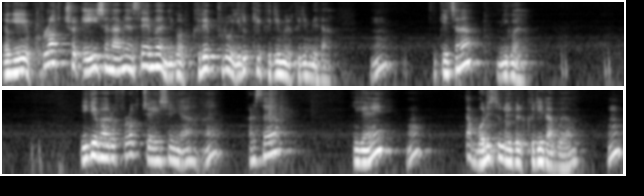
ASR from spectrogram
여기 fluctuation 하면 쌤은 이거 그래프로 이렇게 그림을 그립니다. 응? 이렇게 있잖아? 이거야. 이게 바로 fluctuation이야. 예? 알았어요? 이게 어? 딱 머릿속에 이걸 그리라고요. 응?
